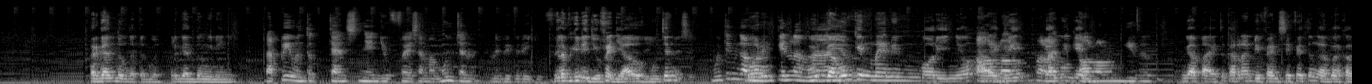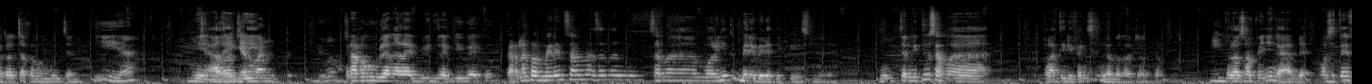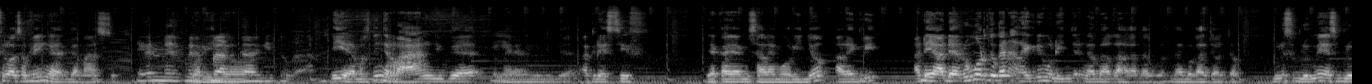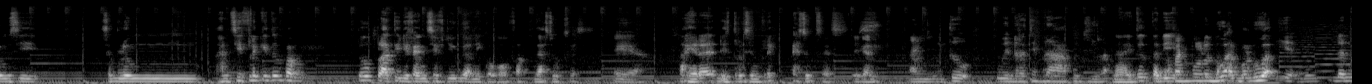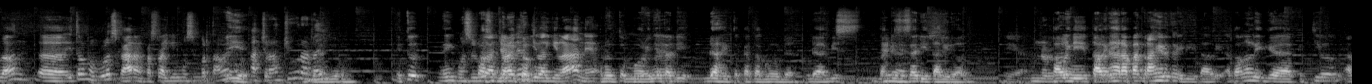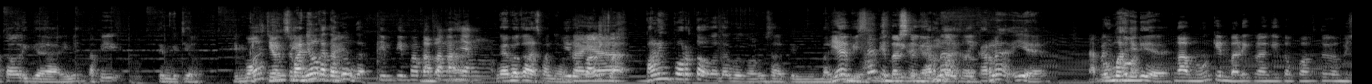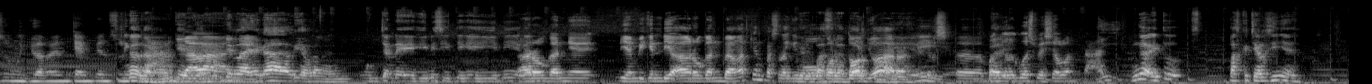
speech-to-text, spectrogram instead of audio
Tergantung kata gue tergantung ininya. Tapi untuk chance-nya Juve sama Munchen lebih gede Juve. lebih gede Juve jauh. Mungkin Mungkin nggak mungkin lah. nggak mungkin mainin Mourinho Allegri nggak mungkin. gitu. nggak pak. Itu karena defensif itu nggak bakal cocok sama Munchen. Iya. Bakal Allegri. Jerman juga kenapa gue bilang Allegri jelek juga itu? Karena permainan sama sama sama Mourinho itu beda-beda tipis sebenarnya. Munchen itu sama pelatih defensif nggak bakal cocok Iya. filosofinya nggak ada maksudnya filosofinya nggak nggak masuk Ya kan mirip mirip. Barca gitu kan. iya maksudnya nyerang juga Iya. permainan juga agresif ya kayak misalnya Mourinho Allegri ada yang ada rumor tuh kan Allegri mau diincer nggak bakal kata gue nggak bakal cocok dulu sebelumnya sebelum si sebelum Hansi Flick itu tuh pelatih defensif juga Niko Kovac nggak sukses Iya. Akhirnya diterusin Flick eh sukses ya kan Anjing itu win rate-nya berapa gila. nah itu tadi 82. 82 Iya, dan bahkan eh, itu 80 sekarang pas lagi musim pertama Iya. itu hancur-hancuran aja. Itu nih Musim pas penutup, gila-gilaan ya. penutup Mourinho Iya. tadi udah itu kata gue udah udah habis tapi Udah sisa di. Itali doang Iya. Menurut paling gua di Itali- harapan terakhir tuh di Itali atau nggak liga kecil atau liga ini tapi tim kecil Tim kecil tim Spanyol kata gue nggak tim-tim papan tengah bakal. yang nggak bakal Spanyol Iya. Lah. paling Porto kata gue kalau misalnya tim balik Iya, bisa dia balik lagi. karena Balik lagi. karena iya tapi rumahnya dia nggak mungkin balik lagi ke Porto habis itu ngejuarain Champions League nggak nggak kan. mungkin mungkin lah ya kali orang Munchen kayak gini City kayak gini ya. arogannya yang bikin dia arogan banget kan pas lagi Iya, mau pas Porto, Porto, juara. iya. Terus eh, panggil gue special one tai. Enggak itu pas ke Chelsea-nya.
